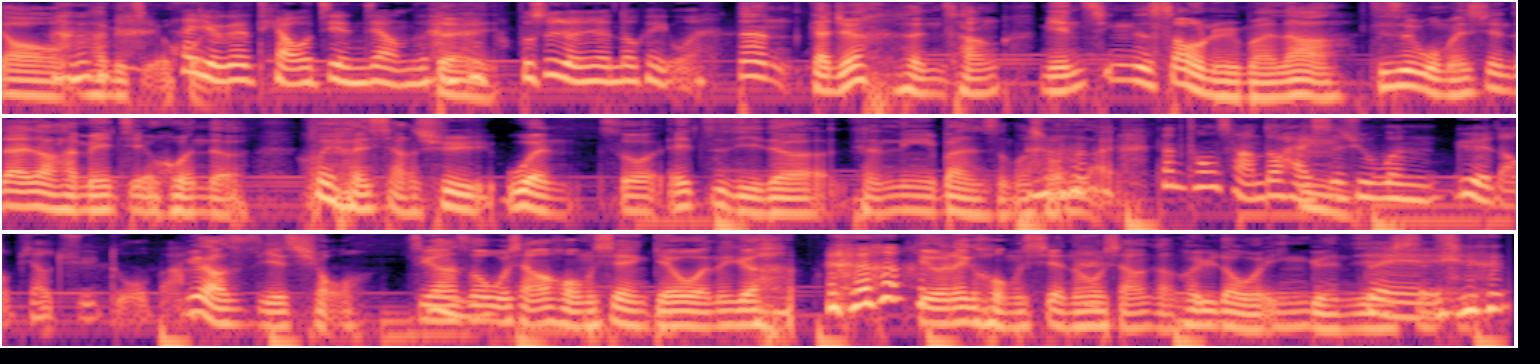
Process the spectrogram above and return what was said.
要还没结婚。他有个条件这样子，对，不是人人都可以玩。但感觉很长，年轻的少女们啊，就是我们现在让还没结婚的，会很想去问说，哎、欸，自己的可能另一半什么时候 来？但通常都还是去问月老比较居多吧。嗯、月老是直接求，经常说我想要红线，给我那个，给我那个红线，然后我想要赶快遇到我的姻缘这件事情。对，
